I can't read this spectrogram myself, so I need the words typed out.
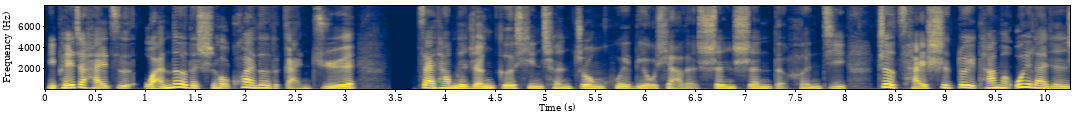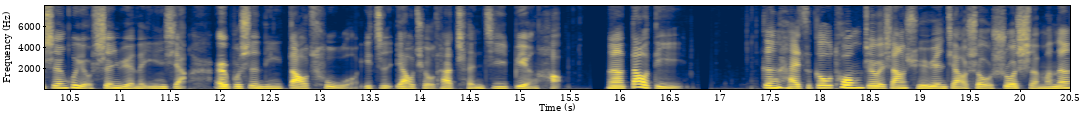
你陪着孩子玩乐的时候，快乐的感觉。在他们的人格形成中，会留下了深深的痕迹，这才是对他们未来人生会有深远的影响，而不是你到处我一直要求他成绩变好。那到底跟孩子沟通，这位商学院教授说什么呢？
